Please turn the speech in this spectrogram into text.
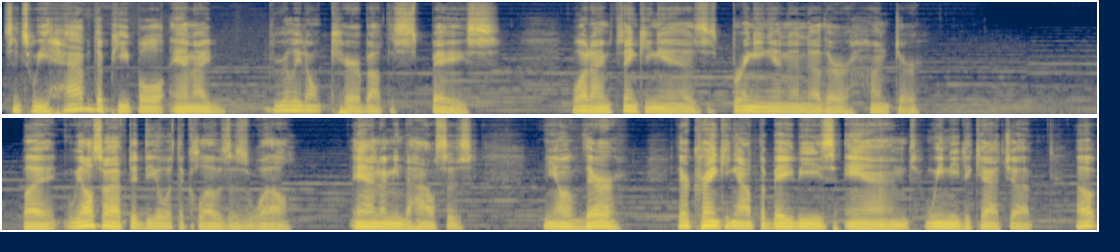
since we have the people and I really don't care about the space, what I'm thinking is bringing in another hunter. But we also have to deal with the clothes as well. And I mean the houses. You know, they're they're cranking out the babies and we need to catch up. Oh,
